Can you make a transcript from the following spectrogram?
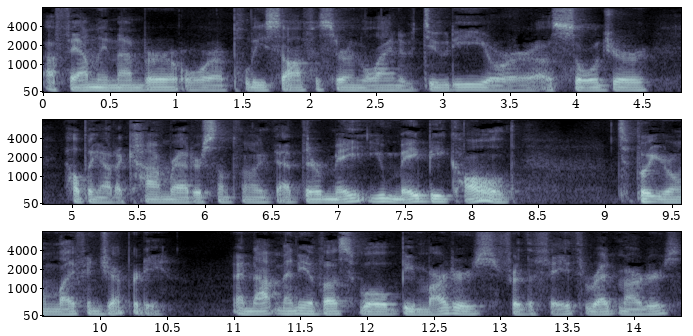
a family member or a police officer in the line of duty or a soldier helping out a comrade or something like that, there may you may be called to put your own life in jeopardy. And not many of us will be martyrs for the faith, red martyrs,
